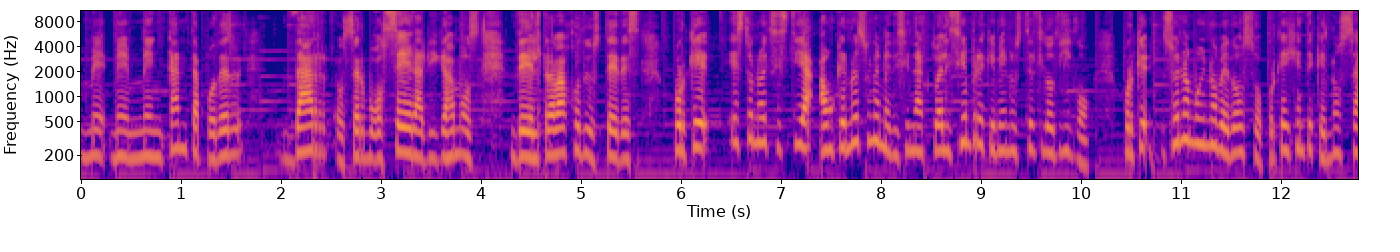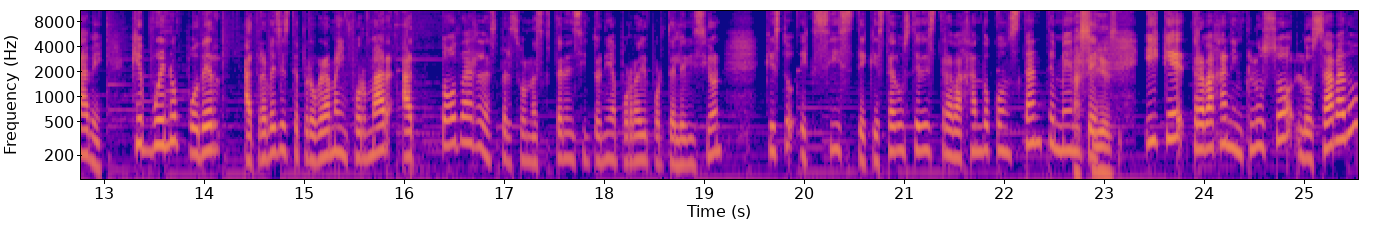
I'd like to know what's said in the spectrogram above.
me, me, me encanta poder dar o ser vocera, digamos, del trabajo de ustedes, porque esto no existía, aunque no es una medicina actual y siempre que viene usted lo digo, porque suena muy novedoso, porque hay gente que no sabe. Qué bueno poder a través de este programa informar a todas las personas que están en sintonía por radio y por televisión que esto existe, que están ustedes trabajando constantemente y que trabajan incluso los sábados.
